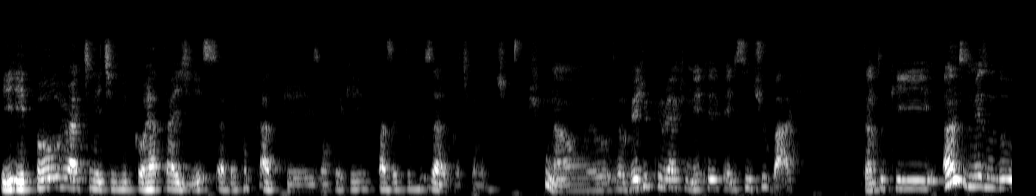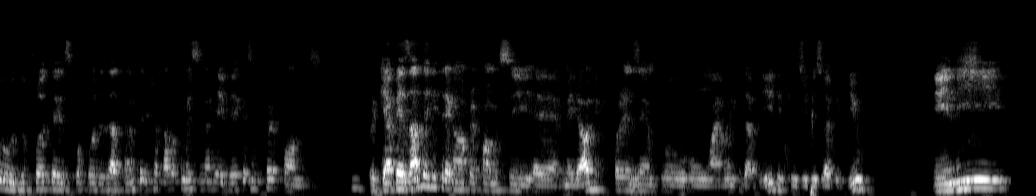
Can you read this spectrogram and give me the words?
E, e o React Native correr atrás disso é bem complicado, porque eles vão ter que fazer tudo do zero praticamente. Acho que não. Eu, eu vejo que o React Native ele sentiu o baque. Tanto que antes mesmo do, do Flutter se popularizar tanto, ele já estava começando a rever a questão de performance. Porque apesar dele entregar uma performance é, melhor do que, por exemplo, um Ionic da vida, que os vídeos WebView, ele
